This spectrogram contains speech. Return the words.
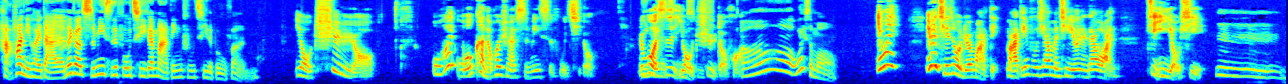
好，换你回答了。那个史密斯夫妻跟马丁夫妻的部分，有趣哦。我会，我可能会选史密斯夫妻哦。如果是有趣的话，哦，为什么？因为。因为其实我觉得马丁马丁夫妻他们其实有点在玩记忆游戏。嗯，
